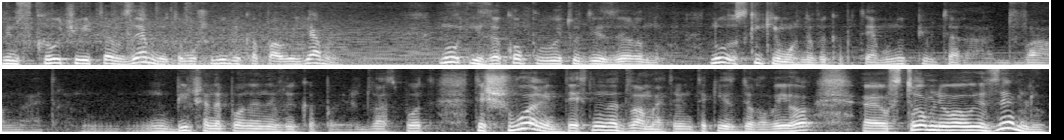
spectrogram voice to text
Він вкручується в землю, тому що люди копали ями, ну і закопували туди зерно. Ну, скільки можна викопати яму? Ну, півтора-два метри. Більше, напевно, не викопаєш. Два спот. Ти шворінь десь ну, на два метри, він такий здоровий. Його е, встромлювали в землю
